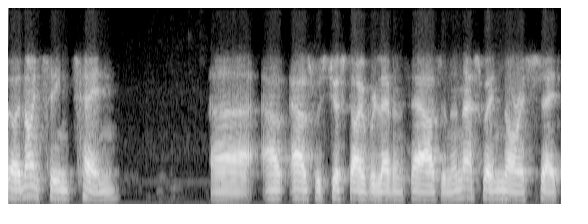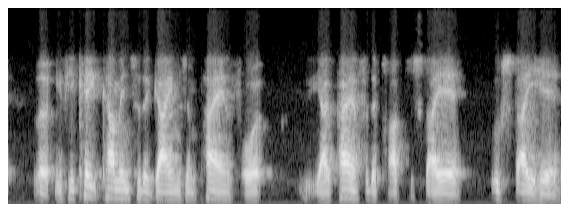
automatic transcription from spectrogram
uh, 1910, uh, ours was just over 11,000, and that's when Norris said, look, if you keep coming to the games and paying for it, you know, paying for the club to stay here, we'll stay here.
